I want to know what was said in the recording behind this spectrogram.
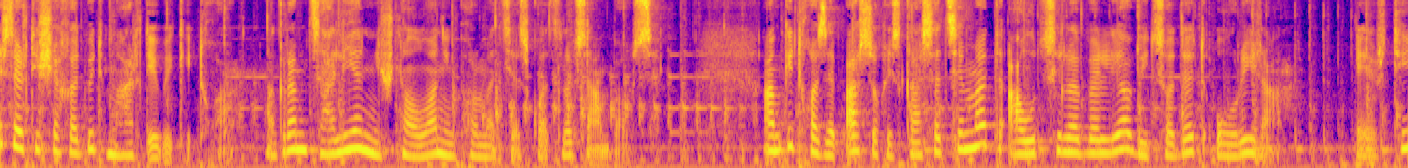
ეს ერთი შეხედვით მარტივი კითხვაა, მაგრამ ძალიან მნიშვნელოვან ინფორმაციას გვაძლევს ამბავზე. ამ კითხვაზე პასუხის გასაცემად აუცილებელია ვიცოდეთ ორი რამ. ერთი,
